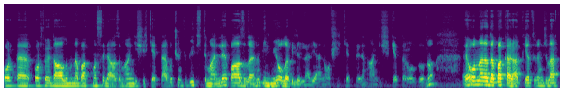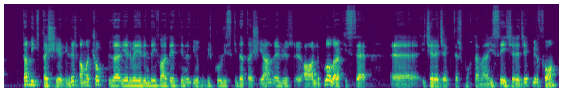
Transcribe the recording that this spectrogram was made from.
por- portföy dağılımına bakması lazım. Hangi şirketler bu? Çünkü büyük ihtimalle bazılarını bilmiyor olabilirler. Yani o şirketlerin hangi şirketler olduğunu. E, onlara da bakarak yatırımcılar tabii ki taşıyabilir ama çok güzel yeri ve yerinde ifade ettiğiniz gibi bir kur riski de taşıyan ve bir e, ağırlıklı olarak hisse e, içerecektir muhtemelen. Hisse içerecek bir fon.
